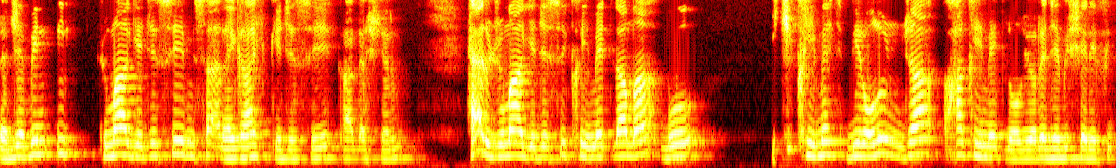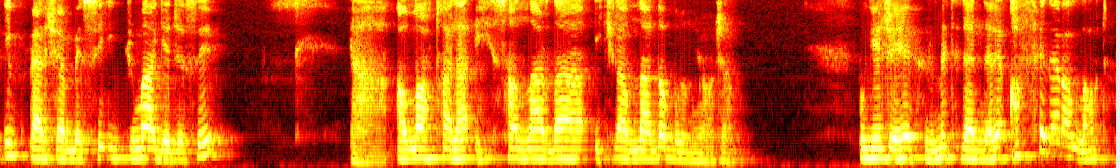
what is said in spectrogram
Recep'in ilk cuma gecesi misal regaib gecesi kardeşlerim. Her cuma gecesi kıymetli ama bu iki kıymet bir olunca daha kıymetli oluyor. Recep-i Şerif'in ilk perşembesi, ilk cuma gecesi. Ya allah Teala ihsanlarda, ikramlarda bulunuyor hocam. Bu geceye hürmet edenleri affeder allah Teala.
